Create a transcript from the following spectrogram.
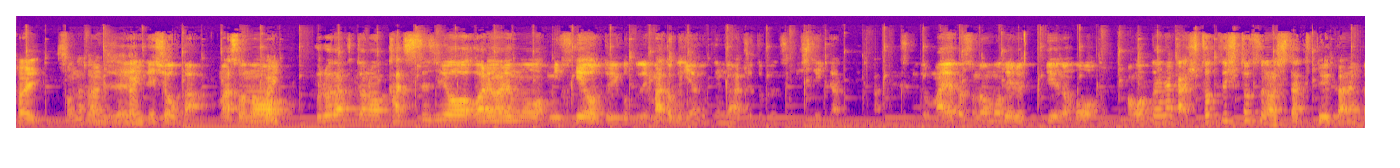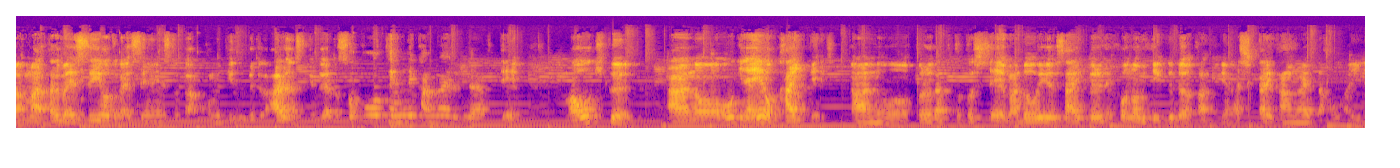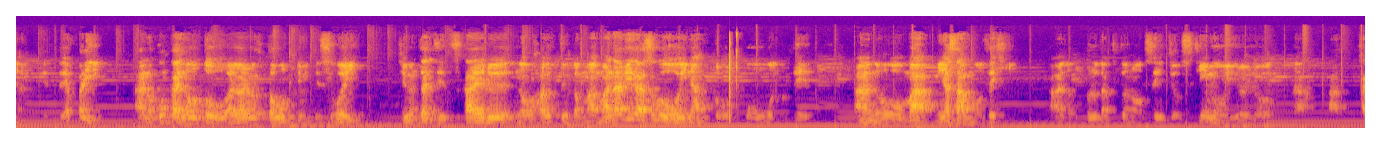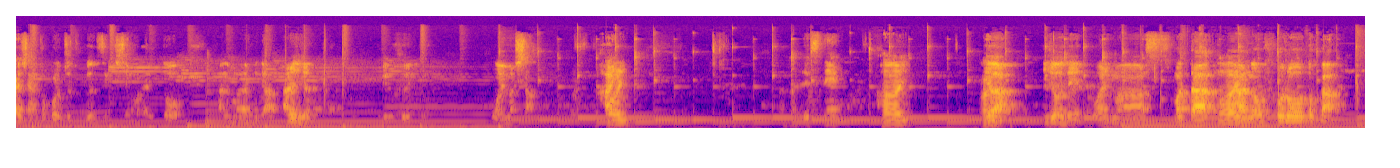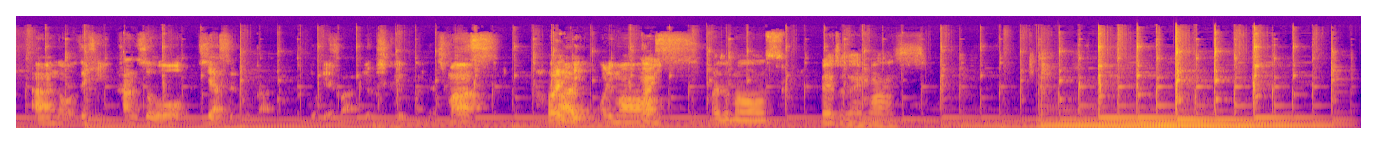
はい。そんな感じはいでしょうか。まあその、はいプロダクトの勝ち筋を我々も見つけようということで、まあ、特に矢部君がちょっと分析していたまあ、やっぱそのモデルっていうのも、まあ、本当になんか一つ一つの施策というか、なんかまあ例えば SEO とか SNS とかコミュニティ作りとかあるんですけど、やっぱそこを点で考えるんじゃなくて、まあ、大きくあの大きな絵を描いて、あのプロダクトとして、まあ、どういうサイクルでこう伸びていくのかっていうのはしっかり考えた方がいいなって。やっぱりあの今回ノートを我々も深掘ってみてすごい自分たちで使えるノウハウというか、まあ、学びがすごい多いなと思うのであの、まあ、皆さんもぜひあのプロダクトの成長スキームをいろいろなあ会社のところちょっと分析してもらえるとあの学びがあるんじゃないかなというふうに思いました。はい。はいですね。はい。では、以上で終わります。また、はいあのフォローとかあの、ぜひ感想をシェアするとか、よければよろしくお願いします。はい。あり終わります。はいがとうございます。ありがとうございます。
